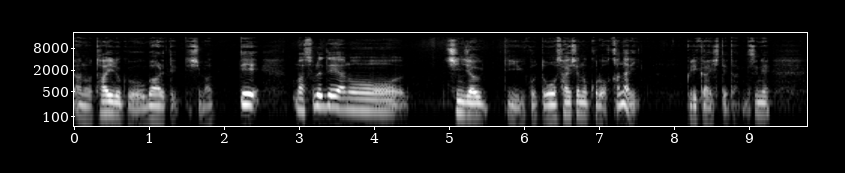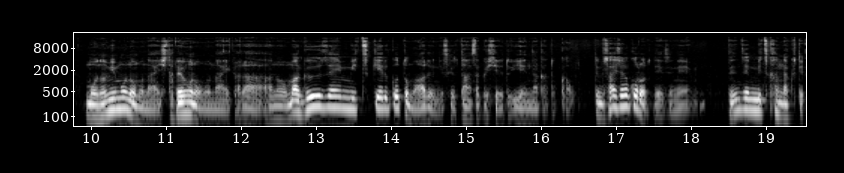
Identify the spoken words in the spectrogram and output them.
あの体力を奪われていってしまって、まあ、それであの死んじゃうっていうことを最初の頃はかなり繰り返してたんですね。もう飲み物もないし食べ物もないからあの、まあ、偶然見つけることもあるんですけど探索してると家の中とかを。でも最初の頃ってですね全然見つかんなくて。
